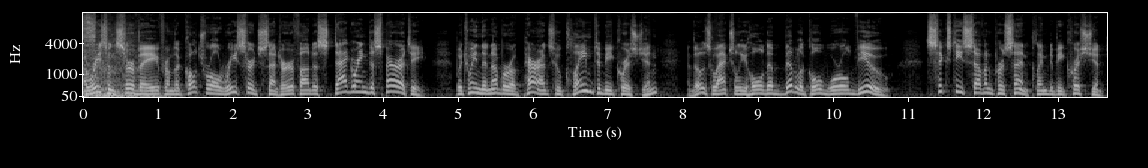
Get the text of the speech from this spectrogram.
A recent survey from the Cultural Research Center found a staggering disparity between the number of parents who claim to be Christian and those who actually hold a biblical worldview. 67% claim to be Christian,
